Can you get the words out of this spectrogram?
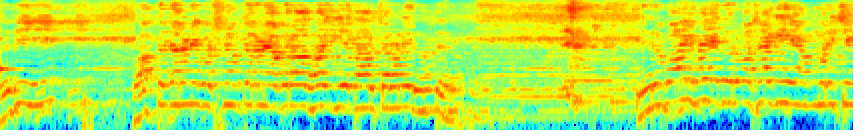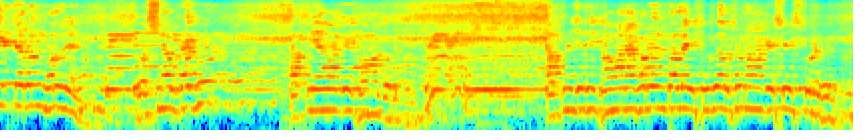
যদি ভক্তচরণে বৈষ্ণব চরণে অপরাধ হয়, গিয়ে তার চরণে ধরতে নিরুপায় হয়ে দুর্বাসা গিয়ে অম্বরীশের চরণ ধরলেন। বৈষ্ণব ঠাকুর, আপনি আমাকে ক্ষমা করে দিন। আপনি যদি ক্ষমা না করেন, তাহলে সুদর্শন আমাকে শেষ করে ফেলবে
